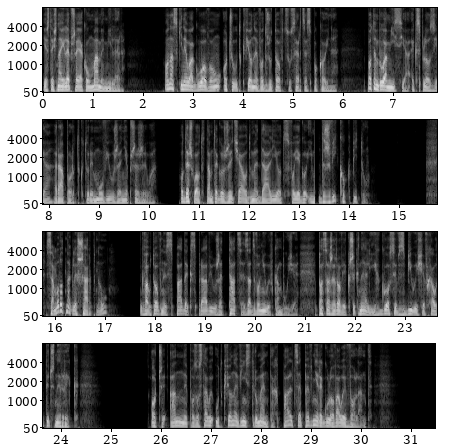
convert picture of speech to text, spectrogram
Jesteś najlepsza, jaką mamy, Miller. Ona skinęła głową, oczy utkwione w odrzutowcu, serce spokojne. Potem była misja, eksplozja, raport, który mówił, że nie przeżyła. Odeszła od tamtego życia, od medali, od swojego im... drzwi kokpitu. Samolot nagle szarpnął. Gwałtowny spadek sprawił, że tace zadzwoniły w kambuzie. Pasażerowie krzyknęli, ich głosy wzbiły się w chaotyczny ryk. Oczy Anny pozostały utkwione w instrumentach, palce pewnie regulowały wolant.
